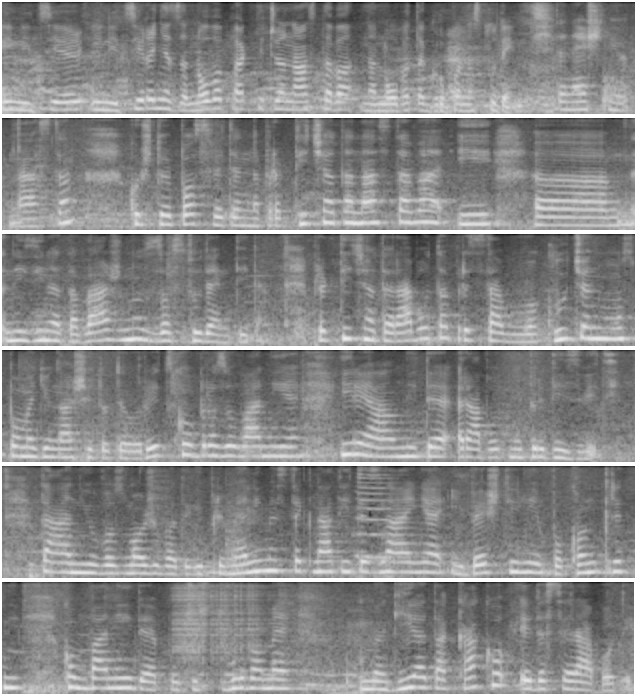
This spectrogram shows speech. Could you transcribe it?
иницирање за нова практична настава на новата група на студенти. Денешниот настан кој што е посветен на практичната настава и а, незината важност за студентите. Практичната работа представува клучен мост помеѓу нашето теорија теоретско образование и реалните работни предизвици. Таа ни овозможува да ги примениме стекнатите знаења и вештини во конкретни компании да ја почувствуваме магијата како е да се работи,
